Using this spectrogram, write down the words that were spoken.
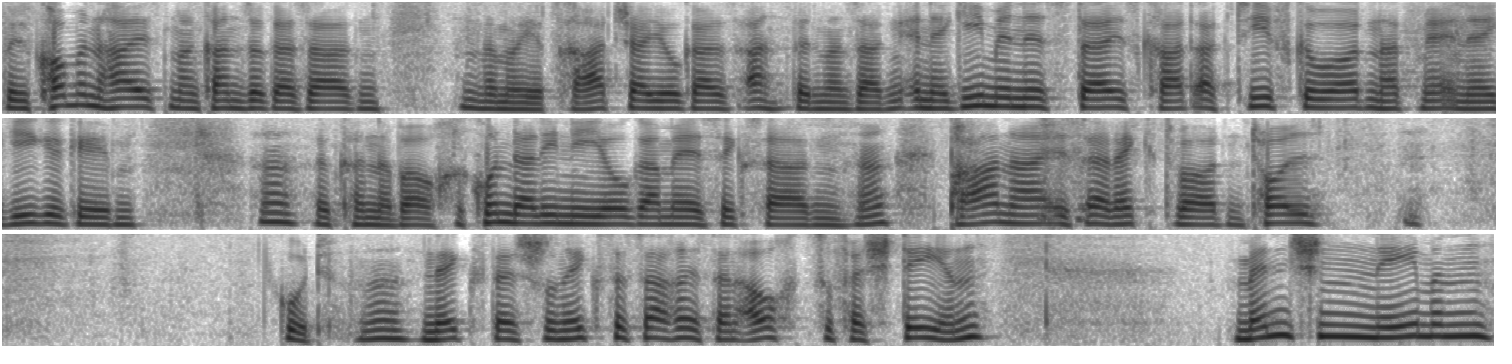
willkommen heißen. Man kann sogar sagen, wenn man jetzt Raja Yoga würde man sagen, Energieminister ist gerade aktiv geworden, hat mir Energie gegeben. Ja, wir können aber auch Kundalini Yoga mäßig sagen, ja, Prana ist erweckt worden, toll. Gut, nächste, nächste Sache ist dann auch zu verstehen, Menschen nehmen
